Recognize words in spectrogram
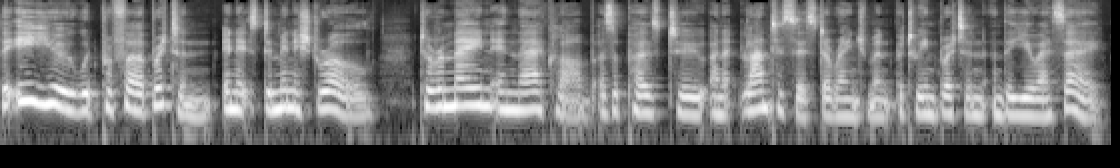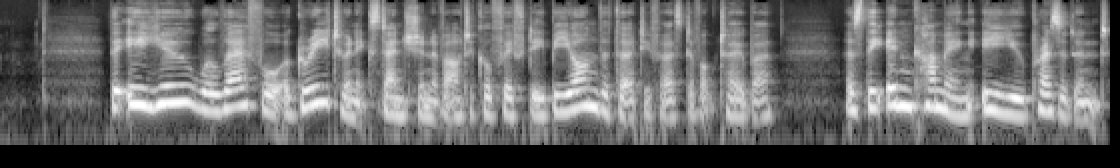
The EU would prefer Britain, in its diminished role, to remain in their club as opposed to an Atlanticist arrangement between Britain and the USA. The EU will therefore agree to an extension of Article 50 beyond the 31st of October, as the incoming EU President,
